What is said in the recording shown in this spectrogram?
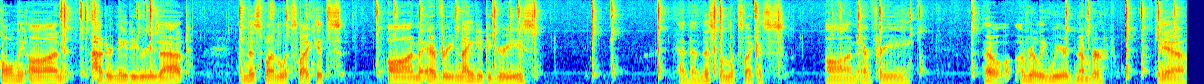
only on 180 degrees out. And this one looks like it's on every 90 degrees. And then this one looks like it's on every, oh, a really weird number. Yeah,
